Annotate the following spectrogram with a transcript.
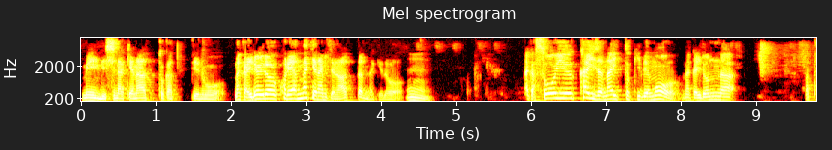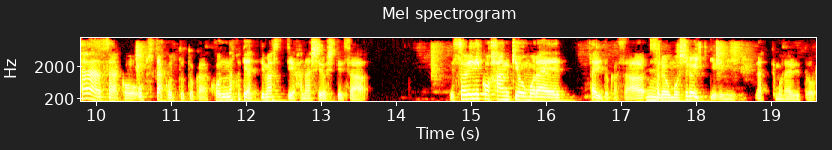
メインでしなきゃなとかっていうのを、なんかいろいろこれやんなきゃなみたいなのあったんだけど、うん。なんかそういう回じゃない時でも、なんかいろんな、まあたださ、こう起きたこととか、こんなことやってますっていう話をしてさ、でそれでこう反響をもらえたりとかさ、うんそれ面白いっていうふうになってもらえると、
